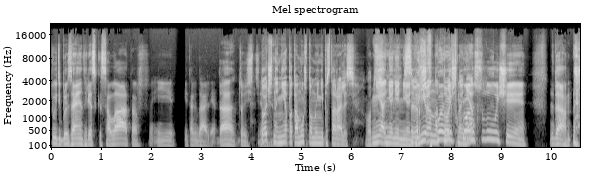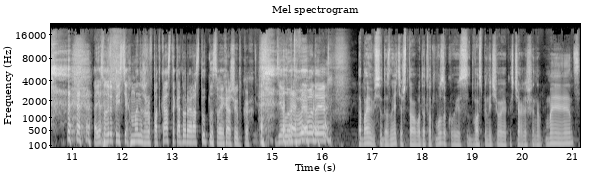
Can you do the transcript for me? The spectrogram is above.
люди были заняты резкой салатов и, и так далее, да, то есть... э, Точно не потому, что мы не постарались. Вот. Не-не-не-не, Совершенно ни в коем, точно ни в коем нет. случае. Да. А я смотрю, ты из тех менеджеров подкаста, которые растут на своих ошибках, делают выводы. Добавим сюда, знаете, что вот эту вот музыку из «Два спины человека» с Чарли Шином «Мэнс».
